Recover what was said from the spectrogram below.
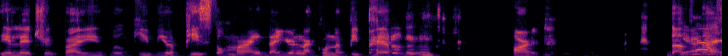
the electric bike will give you a peace of mind that you're not going to be pedaling hard. That, yeah.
